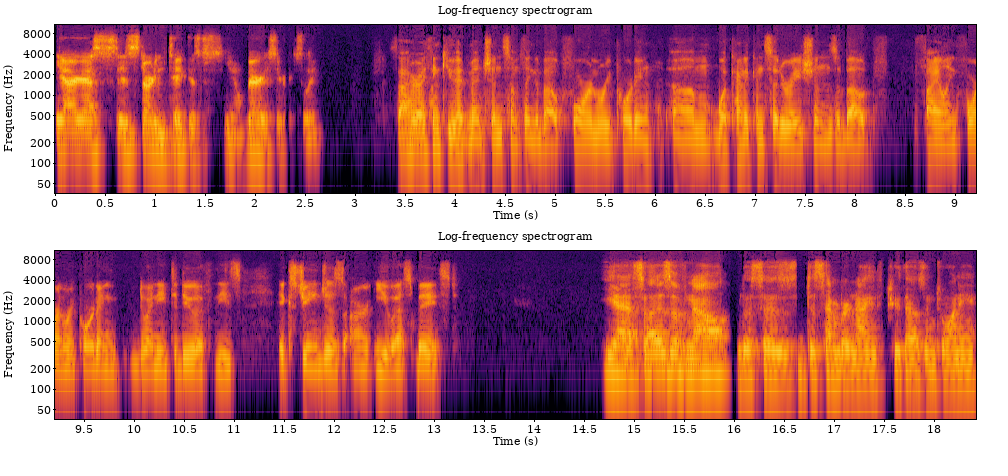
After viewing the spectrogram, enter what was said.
The IRS is starting to take this, you know, very seriously. Zahir, I think you had mentioned something about foreign reporting. Um, what kind of considerations about filing foreign reporting do I need to do if these exchanges aren't U.S. based? Yeah, so as of now, this is December 9th, 2020.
